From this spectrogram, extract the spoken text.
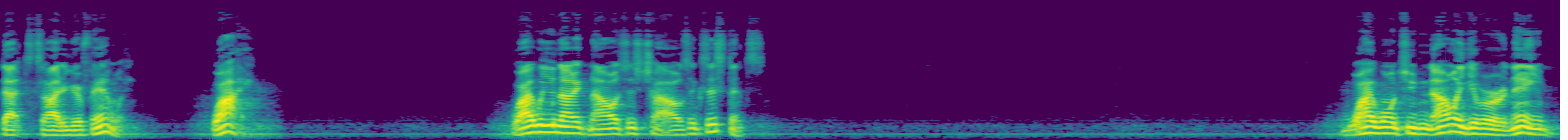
that side of your family. Why? Why will you not acknowledge this child's existence? Why won't you not only give her a name,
